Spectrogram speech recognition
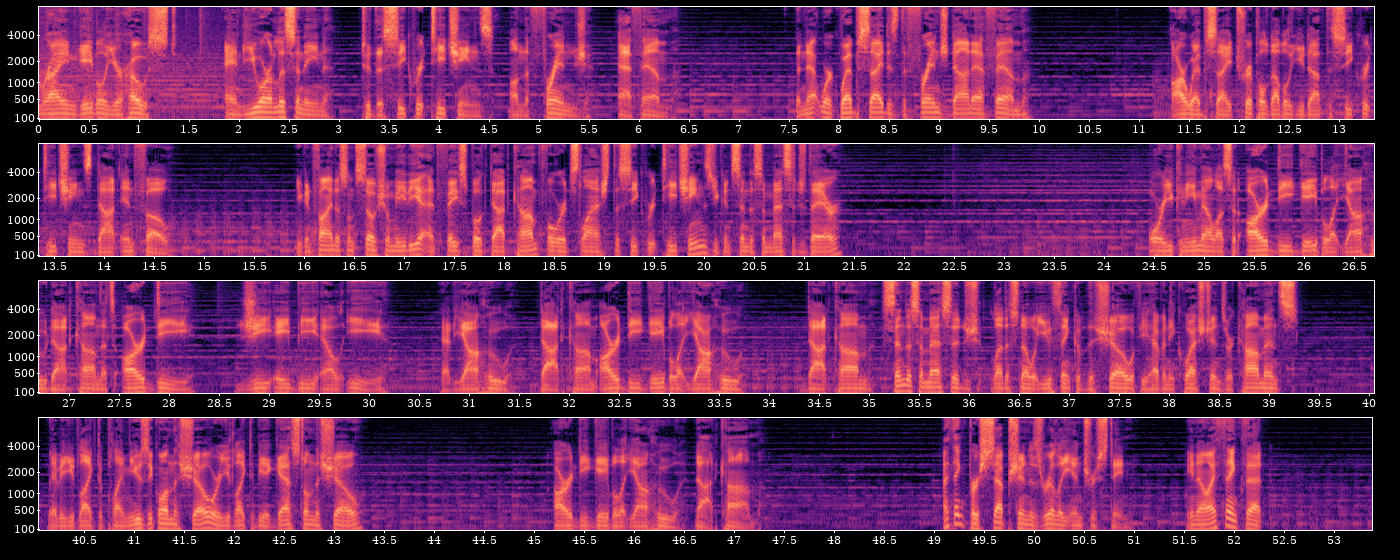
I'm Ryan Gable, your host, and you are listening to The Secret Teachings on The Fringe FM. The network website is thefringe.fm. Our website, www.thesecretteachings.info. You can find us on social media at facebook.com forward slash The Secret Teachings. You can send us a message there. Or you can email us at rdgable at yahoo.com. That's rd G A B L E, at yahoo.com. rdgable at yahoo.com. Send us a message. Let us know what you think of the show. If you have any questions or comments, maybe you'd like to play music on the show or you'd like to be a guest on the show, rdgable at yahoo.com. I think perception is really interesting. You know, I think that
